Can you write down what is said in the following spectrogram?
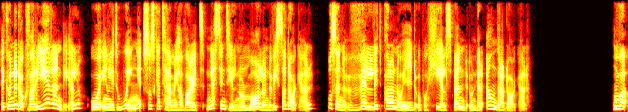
Det kunde dock variera en del och enligt Wing så ska Tammy ha varit nästintill normal under vissa dagar och sen väldigt paranoid och på helspänd under andra dagar. Hon var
